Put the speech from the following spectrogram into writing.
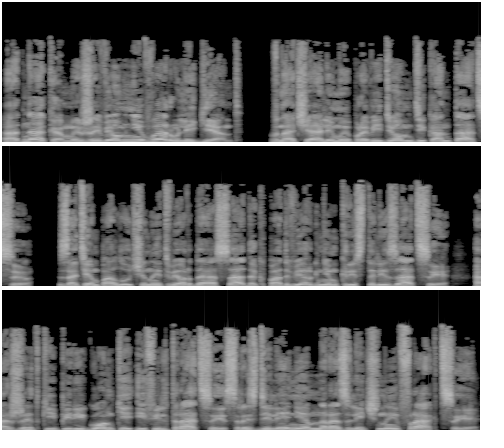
Однако мы живем не в эру легенд. Вначале мы проведем декантацию, Затем полученный твердый осадок подвергнем кристаллизации, а жидкие перегонки и фильтрации с разделением на различные фракции.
